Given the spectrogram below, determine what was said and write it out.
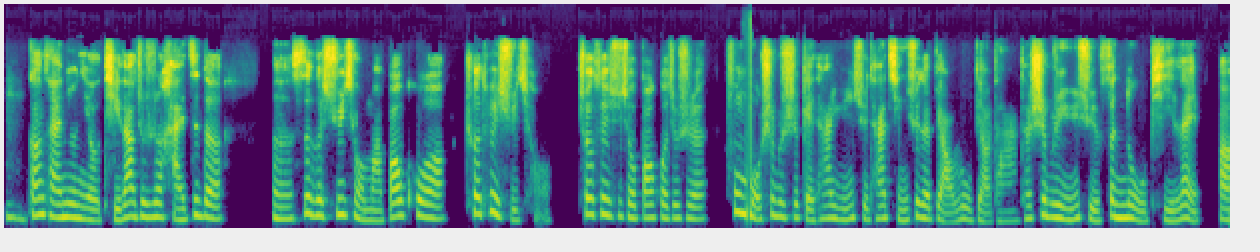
嗯，刚才就你有提到，就是孩子的嗯四个需求嘛，包括撤退需求。撤退需求包括就是父母是不是给他允许他情绪的表露表达，他是不是允许愤怒、疲累啊？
